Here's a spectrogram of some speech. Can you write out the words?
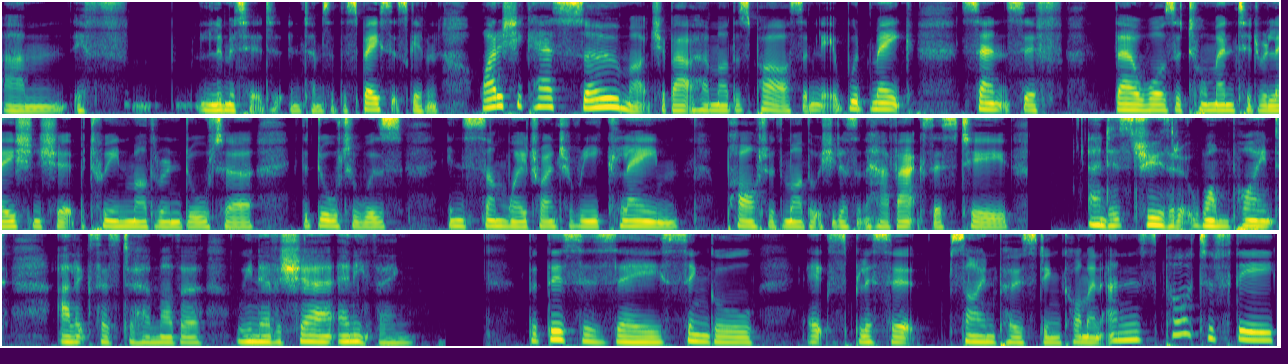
um, if limited in terms of the space it's given. Why does she care so much about her mother's past? I mean, it would make sense if there was a tormented relationship between mother and daughter. The daughter was in some way trying to reclaim part of the mother which she doesn't have access to. And it's true that at one point Alex says to her mother, We never share anything. But this is a single, explicit signposting comment, and it's part of the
